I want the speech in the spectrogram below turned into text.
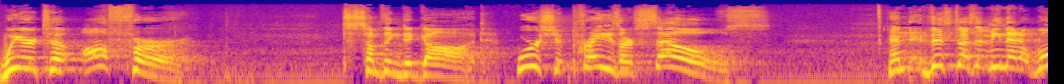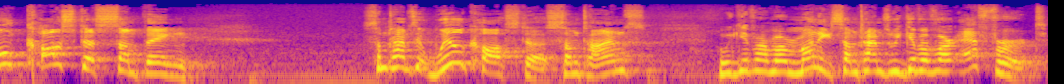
We're to offer something to God, worship, praise ourselves. And this doesn't mean that it won't cost us something. Sometimes it will cost us. Sometimes we give of our money, sometimes we give of our effort.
